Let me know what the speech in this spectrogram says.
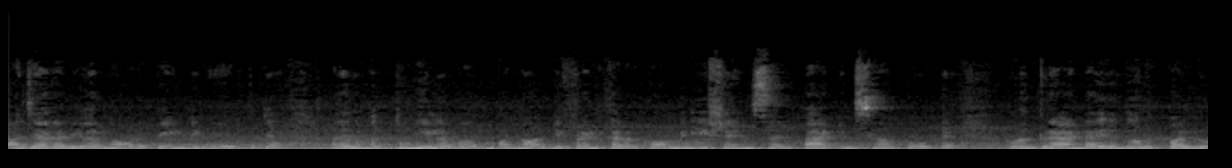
ராஜா ரவிவர்மாவோட பெயிண்டிங் எடுத்துகிட்டு அதை நம்ம துணியில் ஒர்க் பண்ணோம். டிஃப்ரெண்ட் கலர் காம்பினேஷன்ஸ் அண்ட் பேட்டர்ன்ஸ்லாம் போட்டு ஒரு கிராண்டாக இது வந்து ஒரு பல்லு.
